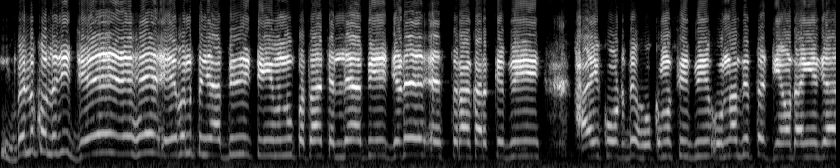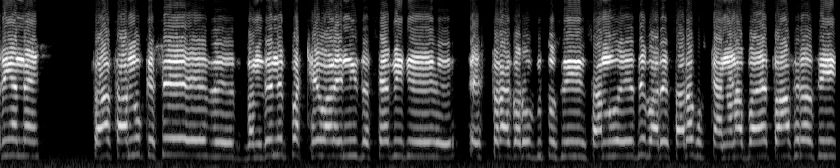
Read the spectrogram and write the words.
ਬਿਲਕੁਲ ਜੀ ਜੇ ਇਹ ਏਵਨ ਪੰਜਾਬੀ ਦੀ ਟੀਮ ਨੂੰ ਪਤਾ ਚੱਲਿਆ ਵੀ ਜਿਹੜੇ ਇਸ ਤਰ੍ਹਾਂ ਕਰਕੇ ਵੀ ਹਾਈ ਕੋਰਟ ਦੇ ਹੁਕਮ ਸੀ ਵੀ ਉਹਨਾਂ ਦੇ ਧੱਜੀਆਂ ਉਡਾਈਆਂ ਜਾ ਰਹੀਆਂ ਨੇ ਤਾਂ ਸਾਨੂੰ ਕਿਸੇ ਬੰਦੇ ਨੇ ਪੱਠੇ ਵਾਲੇ ਨਹੀਂ ਦੱਸਿਆ ਵੀ ਇਸ ਤਰ੍ਹਾਂ ਕਰੋ ਵੀ ਤੁਸੀਂ ਸਾਨੂੰ ਇਹਦੇ ਬਾਰੇ ਸਾਰਾ ਕੁਝ ਚਾਨਣਾ ਪਾਇਆ। ਤਾਂ ਫਿਰ ਅਸੀਂ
